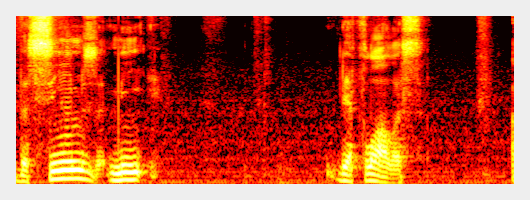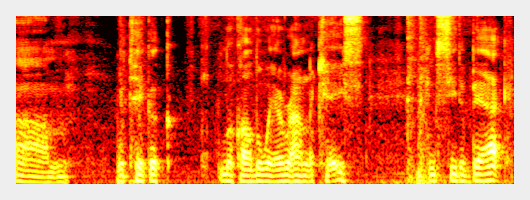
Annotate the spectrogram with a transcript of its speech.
The seams meet, they're flawless. Um, we'll take a look all the way around the case. You can see the back.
